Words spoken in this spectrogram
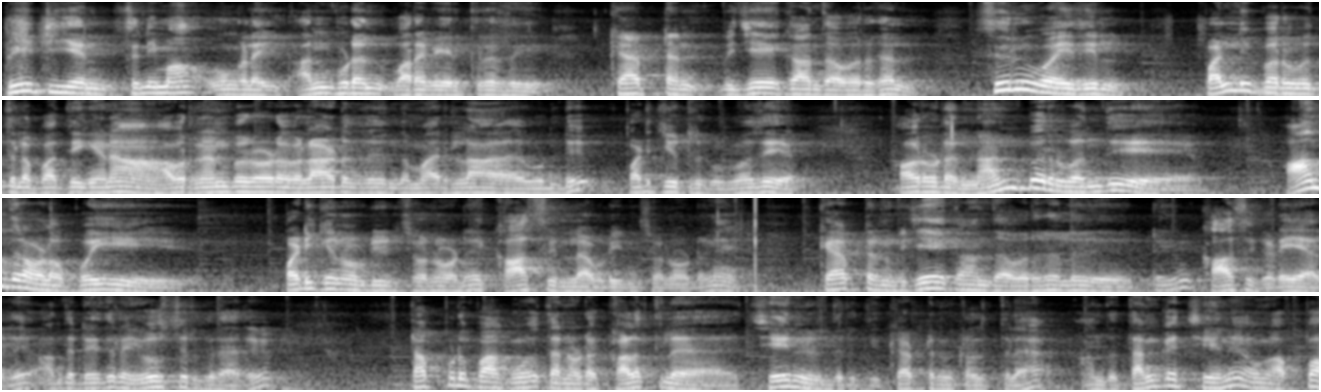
பிடிஎன் சினிமா உங்களை அன்புடன் வரவேற்கிறது. கேப்டன் விஜயகாந்த் அவர்கள் சிறு வயதில் பள்ளி பருவத்தில் பார்த்திங்கன்னா அவர் நண்பரோட விளையாடுறது இந்த மாதிரிலாம் உண்டு. படிச்சுட்டு இருக்கும்போது அவரோட நண்பர் வந்து ஆந்திராவில் போய் படிக்கணும் அப்படின்னு சொன்ன உடனே காசு இல்லை அப்படின்னு சொன்ன உடனே கேப்டன் விஜயகாந்த் அவர்கள்ட்டையும் காசு கிடையாது. அந்த டயத்தில் யோசிச்சிருக்கிறாரு. டப்புன்னு பார்க்கும்போது தன்னோட கழுத்தில் செயின் இருந்திருக்கு கேப்டன் கழுத்தில் அந்த தங்க செயினை அவங்க அப்பா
